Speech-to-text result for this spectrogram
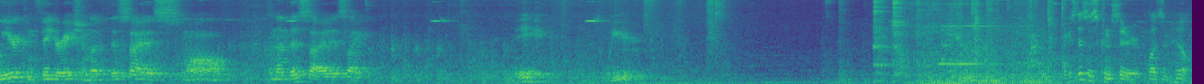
Weird configuration. Look, this side is small, and then this side is like big. It's weird. I guess this is considered Pleasant Hill.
